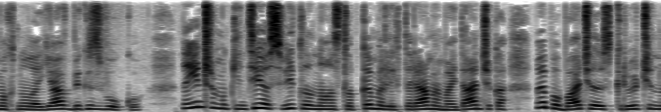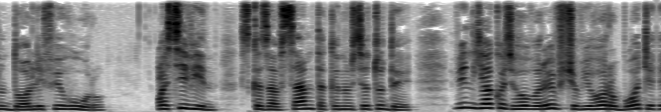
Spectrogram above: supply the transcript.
махнула я в бік звуку. На іншому кінці освітленого слабкими ліхтарями майданчика ми побачили скрючену долі фігуру. Ось і він, сказав Сем та кинувся туди. Він якось говорив, що в його роботі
